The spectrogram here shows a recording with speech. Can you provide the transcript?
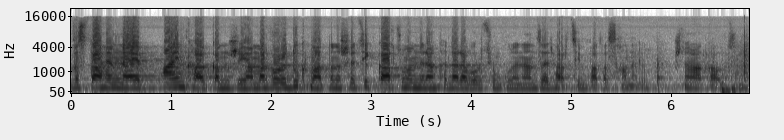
վստահ եմ նաև այն քաղաքական ուժի համար, որը դուք մատնանշեցիք, կարծում եմ նրանք հնարավորություն կունենան ձեր հարցին պատասխանելու։ Շնորհակալություն։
